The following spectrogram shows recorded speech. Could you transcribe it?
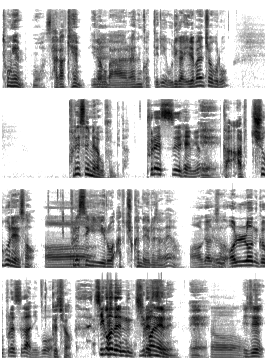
통햄, 뭐 사각햄이라고 네. 말하는 것들이 우리가 일반적으로 프레스햄이라고 부릅니다. 프레스 햄이요? 예, 그러니까 압축을 해서 어. 프레스 기기로 압축한다 이러잖아요. 어, 그러니까 그래서- 언론 그 프레스가 아니고 그렇죠. 찍어내는 찍어내는. 프레스. 예. 어. 이제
